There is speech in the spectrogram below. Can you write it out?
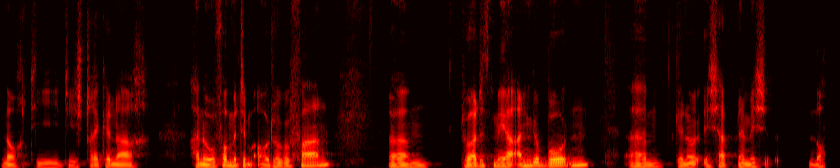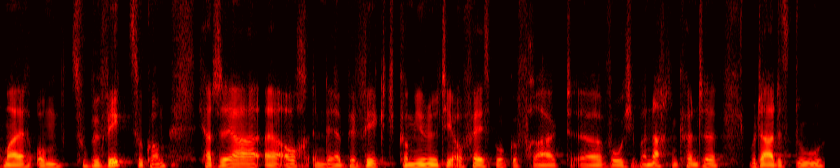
noch die, die Strecke nach Hannover mit dem Auto gefahren. Ähm, du hattest mir ja angeboten, ähm, genau, ich habe nämlich nochmal, um zu bewegt zu kommen, ich hatte ja äh, auch in der Bewegt-Community auf Facebook gefragt, äh, wo ich übernachten könnte. Und da hattest du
